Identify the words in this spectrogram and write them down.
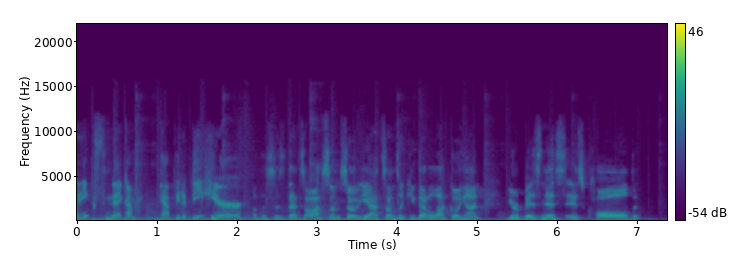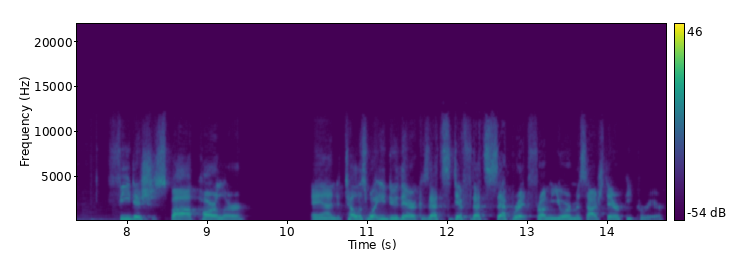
Thanks, Nick. I'm happy to be here. Oh, this is that's awesome. So yeah, it sounds like you got a lot going on. Your business is called Fetish Spa Parlor. And tell us what you do there, because that's diff that's separate from your massage therapy career.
